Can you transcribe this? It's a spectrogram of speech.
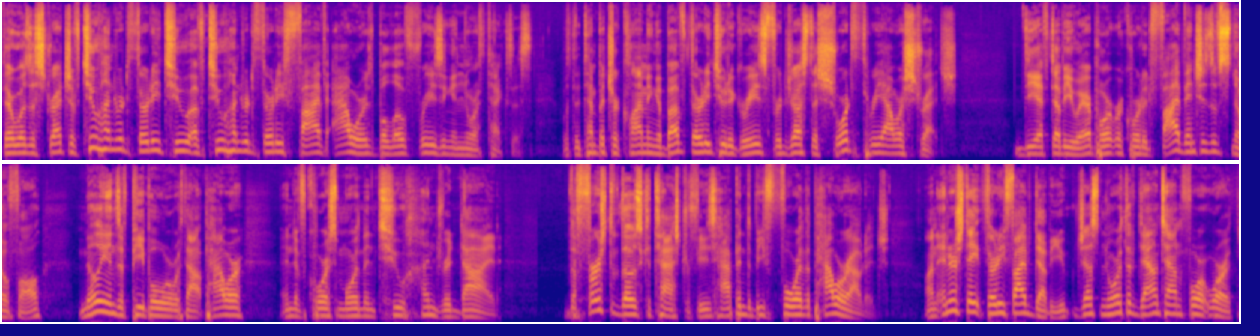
There was a stretch of 232 of 235 hours below freezing in North Texas, with the temperature climbing above 32 degrees for just a short three hour stretch. DFW Airport recorded five inches of snowfall, millions of people were without power, and of course, more than 200 died. The first of those catastrophes happened before the power outage. On Interstate 35W, just north of downtown Fort Worth,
